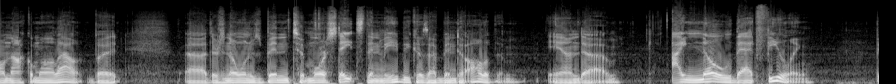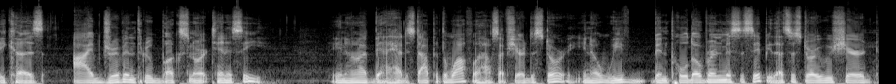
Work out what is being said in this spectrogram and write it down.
I'll knock them all out. But uh, there's no one who's been to more states than me because I've been to all of them. And um, I know that feeling because I've driven through Bucksnort, Tennessee. You know, I've been, I had to stop at the Waffle House. I've shared the story. You know, we've been pulled over in Mississippi. That's a story we've shared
